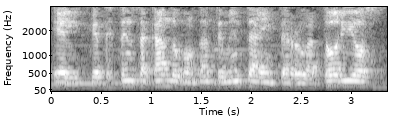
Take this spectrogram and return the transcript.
el que te estén sacando constantemente a interrogatorios,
